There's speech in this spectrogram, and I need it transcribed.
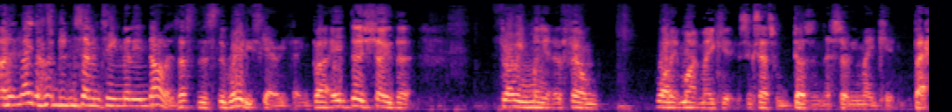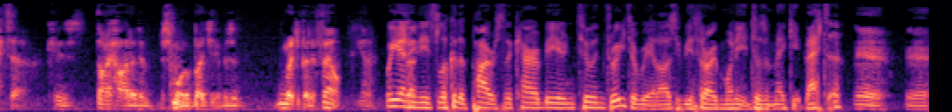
and it made one hundred and seventeen million dollars. That's, that's the really scary thing. But it does show that throwing money at a film, while it might make it successful, doesn't necessarily make it better. Because Die Hard had a smaller budget; it was a much better film. You know. Well, you only So- need to look at the Pirates of the Caribbean 2 and 3 to realise if you throw money, it doesn't make it better. yeah, yeah,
